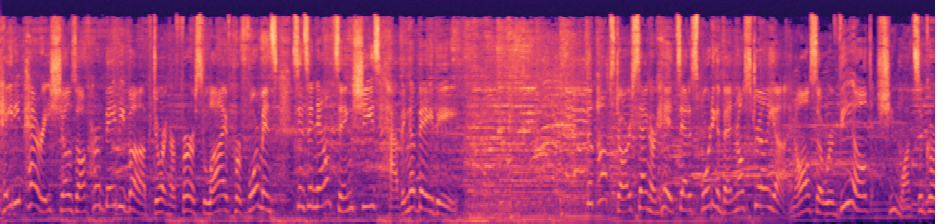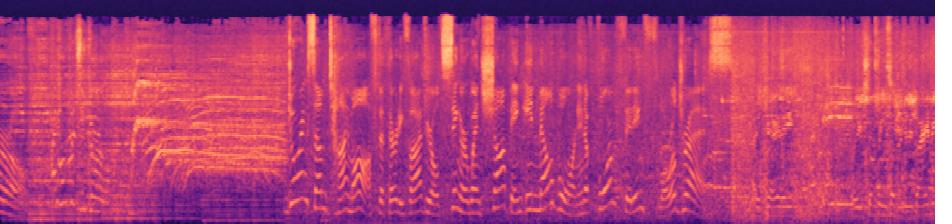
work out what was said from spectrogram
Katy Perry shows off her baby bump during her first live performance since announcing she's having a baby. The pop star sang her hits at a sporting event in Australia and also revealed she wants a girl. I hope it's a girl. During some time off, the 35 year old singer went shopping in Melbourne in a form fitting floral dress. Hey, Katy. Are you shopping for the new baby?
